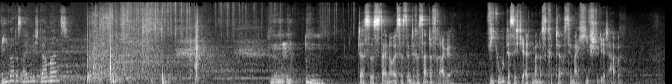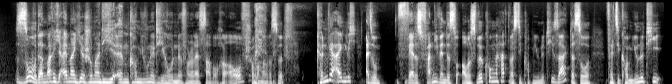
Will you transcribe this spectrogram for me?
wie war das eigentlich damals? Das ist eine äußerst interessante Frage. Wie gut, dass ich die alten Manuskripte aus dem Archiv studiert habe. So, dann mache ich einmal hier schon mal die ähm, Community-Runde von letzter Woche auf. Schauen wir mal, was wird. Können wir eigentlich, also wäre das funny, wenn das so Auswirkungen hat, was die Community sagt, dass so, falls die Community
